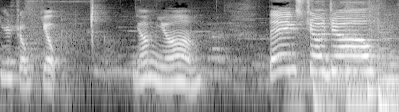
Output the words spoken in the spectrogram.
You're so cute. Yum yum. Thanks, Jojo.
